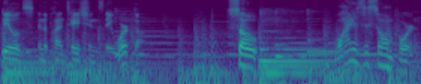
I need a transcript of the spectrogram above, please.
fields and the plantations they worked on. So, why is this so important?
